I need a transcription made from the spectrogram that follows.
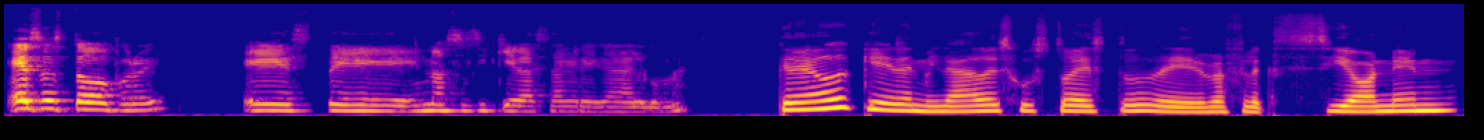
eso es todo por hoy. Este, no sé si quieras agregar algo más. Creo que de mi lado es justo esto de reflexionen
